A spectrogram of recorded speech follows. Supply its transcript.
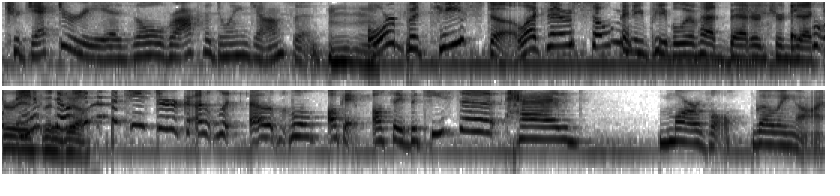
trajectory as old Rock the Dwayne Johnson. or Batista. Like there are so many people who have had better trajectories Well, than him, no, John. him and Batista. are, Uh, uh, well, okay, I'll say Batista had Marvel going on,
